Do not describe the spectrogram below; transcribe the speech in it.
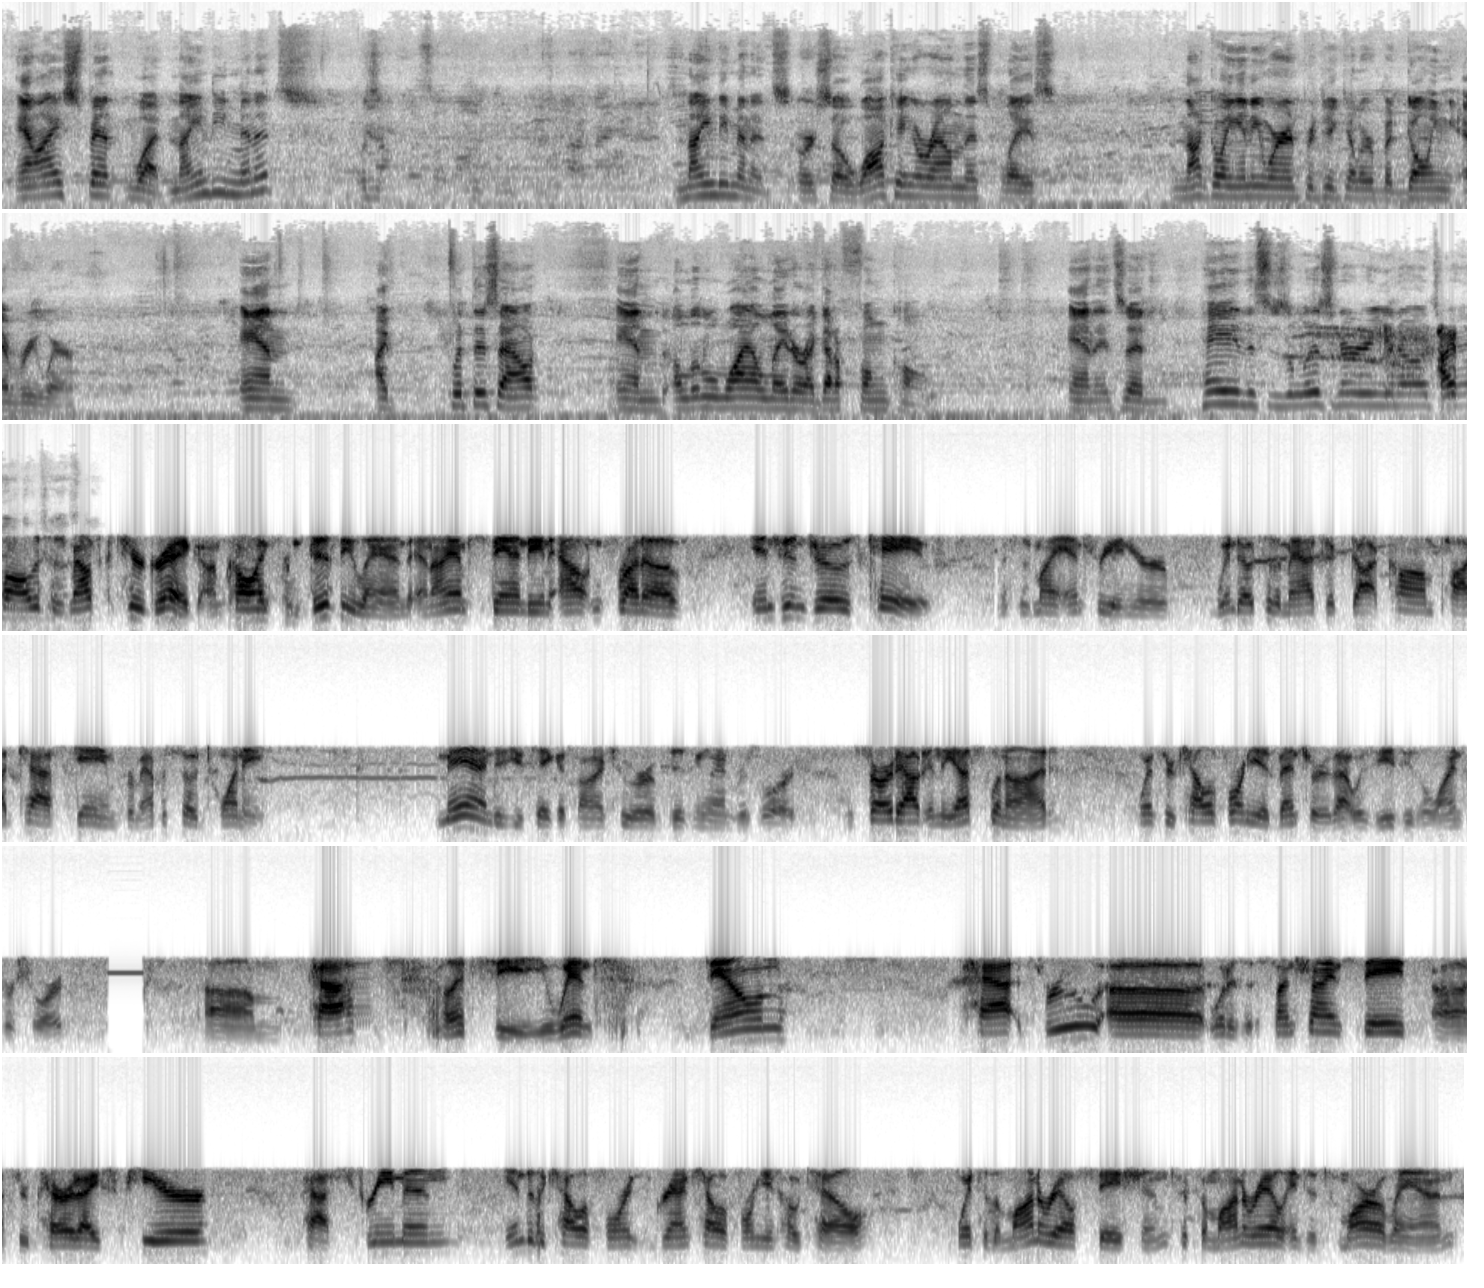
And I spent what 90 minutes? Was it 90 minutes or so walking around this place, not going anywhere in particular, but going everywhere. And I put this out, and a little while later, I got a phone call. And it said, Hey, this is a listener, you know. It's Hi, Paul. This is Mouseketeer Greg. I'm calling from Disneyland, and I am standing out in front of Injun Joe's Cave. This is my entry in your WindowToTheMagic.com podcast game from episode 20. Man, did you take us on a tour of Disneyland Resort. We started out in the Esplanade, went through California Adventure. That was easy. The lines were short. Um, past, let's see, you went down pat through uh, what is it, Sunshine State, uh, through Paradise Pier, past Screamin', into the California Grand Californian Hotel, went to the monorail station, took the monorail into Tomorrowland,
